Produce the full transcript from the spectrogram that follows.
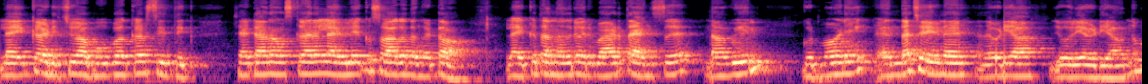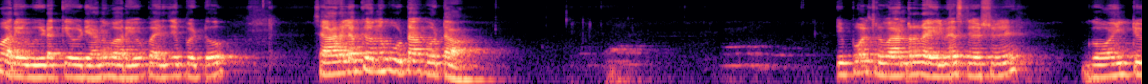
ലൈക്ക് അടിച്ചു അബൂബക്കർ സിദ്ദിഖ്. ചേട്ടാ നമസ്കാരം. ലൈവിലേക്ക് സ്വാഗതം കേട്ടോ. ലൈക്ക് തന്നതിന് ഒരുപാട് താങ്ക്സ് നവീൻ ഗുഡ് മോർണിംഗ് എന്താ ചെയ്യണേ? എവിടെയാ ജോലി എവിടെയാ? ഒന്ന് പറയൂ. വീടൊക്കെ എവിടെയാന്ന് പറയൂ. പരിചയപ്പെട്ടു. ചാനലൊക്കെ ഒന്ന് കൂട്ടാക്കൂട്ടോ. ഇപ്പോൾ ട്രിവാൻഡ്രം റെയിൽവേ സ്റ്റേഷനിൽ ഗോയിങ് ടു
